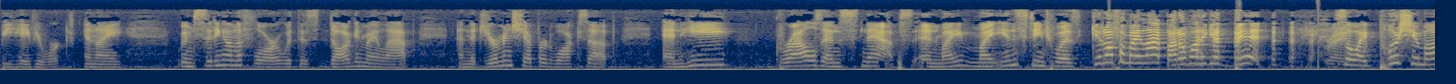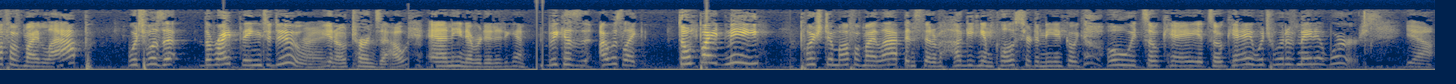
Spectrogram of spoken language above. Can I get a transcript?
behavior work, and I am sitting on the floor with this dog in my lap, and the German Shepherd walks up, and he growls and snaps, and my my instinct was get off of my lap! I don't want to get bit. Right. So I push him off of my lap, which was a, the right thing to do, Right. you know, turns out. And he never did it again. Because I was like, don't bite me! Pushed him off of my lap instead of hugging him closer to me and going, oh, it's okay, it's okay, which would have made it worse. Yeah.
